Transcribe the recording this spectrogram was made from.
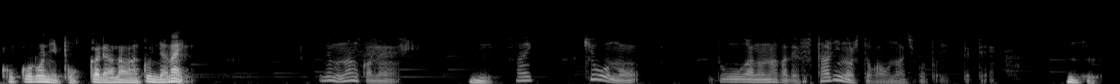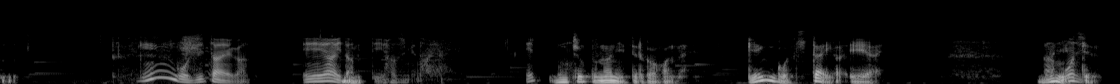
心にぽっかり穴が開くんじゃない？のでもなんかね、うん。最今日の動画の中で2人の人が同じことを言ってて、うん言語自体が AI だって言い始めたんよ。えもうちょっと何言ってるかわかんない。言語自体が AI。あ何言文字ってる、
